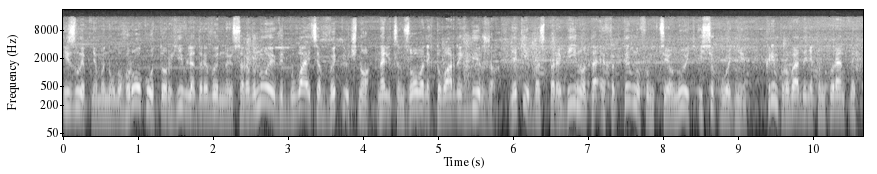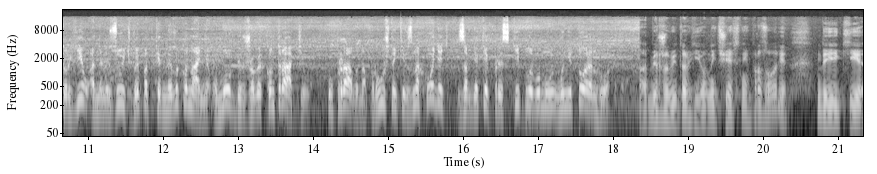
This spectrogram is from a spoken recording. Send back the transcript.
Із липня минулого року торгівля деревинною сировиною відбувається виключно на ліцензованих товарних біржах, які безперебійно та ефективно функціонують і сьогодні. Крім проведення конкурентних торгів, аналізують випадки невиконання умов біржових контрактів. Управу на порушників знаходять завдяки прискіпливому моніторингу. Біржові торги вони чесні і прозорі. Деякі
